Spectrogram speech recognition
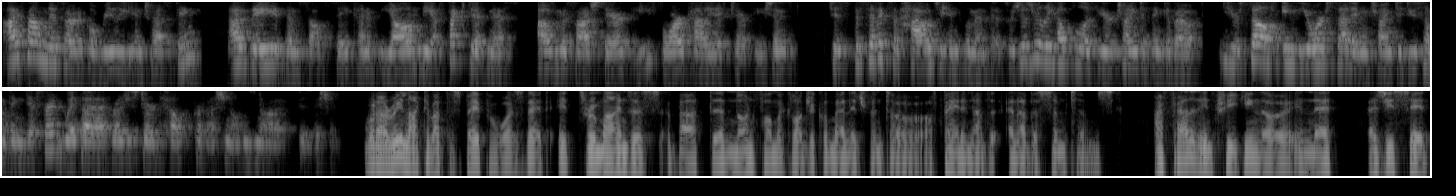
I found this article really interesting as they themselves say, kind of beyond the effectiveness of massage therapy for palliative care patients, just specifics of how to implement this, which is really helpful if you're trying to think about yourself in your setting, trying to do something different with a registered health professional who's not a physician. What I really liked about this paper was that it reminds us about the non pharmacological management of, of pain and other, and other symptoms. I found it intriguing, though, in that, as you said,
